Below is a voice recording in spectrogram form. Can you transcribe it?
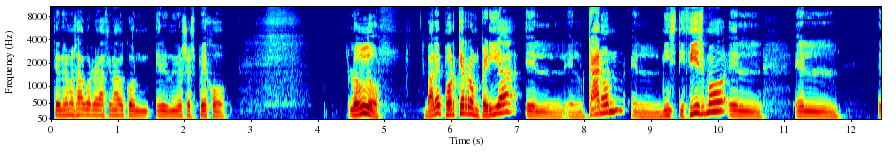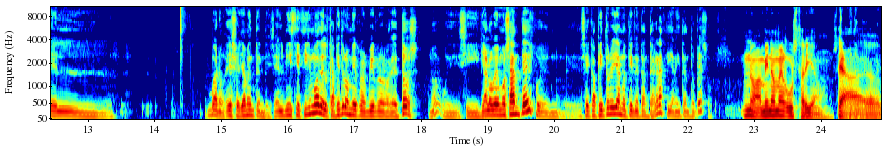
tendremos algo relacionado con el universo espejo. Lo dudo, ¿vale? Porque rompería el, el canon, el misticismo, el el, bueno, eso ya me entendéis. El misticismo del capítulo Mirror Mirror de Tos, ¿no? Si ya lo vemos antes, pues ese capítulo ya no tiene tanta gracia ni tanto peso. No, a mí no me gustaría. O sea,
